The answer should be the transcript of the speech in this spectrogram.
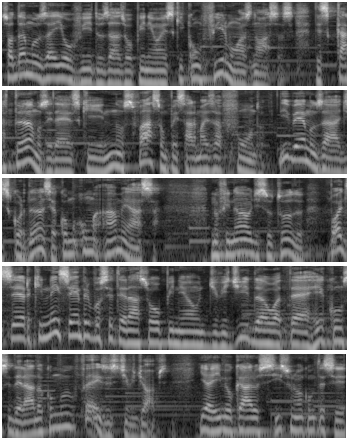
só damos aí ouvidos às opiniões que confirmam as nossas, descartamos ideias que nos façam pensar mais a fundo e vemos a discordância como uma ameaça. No final disso tudo, pode ser que nem sempre você terá sua opinião dividida ou até reconsiderada como fez Steve Jobs. E aí, meu caro, se isso não acontecer,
